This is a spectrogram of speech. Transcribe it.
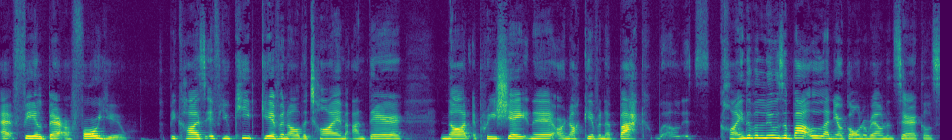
uh, feel better for you? Because if you keep giving all the time and they're not appreciating it or not giving it back well it's kind of a loser battle and you're going around in circles.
